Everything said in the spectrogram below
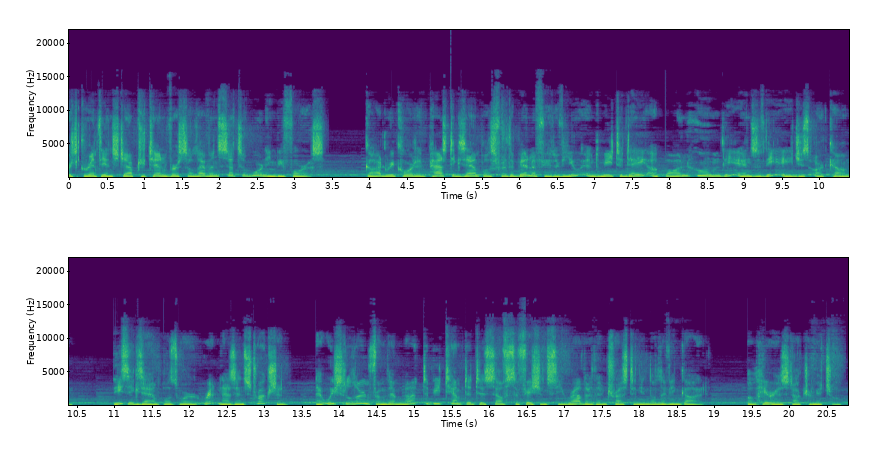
1 Corinthians chapter 10 verse 11 sets a warning before us. God recorded past examples for the benefit of you and me today upon whom the ends of the ages are come. These examples were written as instruction that we should learn from them not to be tempted to self sufficiency rather than trusting in the living God. Well, here is Dr. Mitchell.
